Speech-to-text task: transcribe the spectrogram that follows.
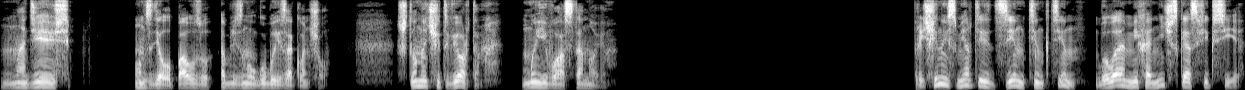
Надеюсь...» Он сделал паузу, облизнул губы и закончил. «Что на четвертом мы его остановим». Причиной смерти Цзин Тингтин была механическая асфиксия.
